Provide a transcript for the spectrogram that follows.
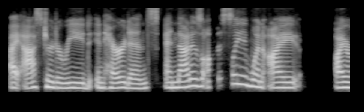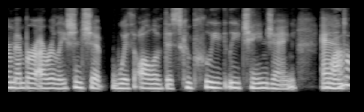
I asked her to read Inheritance, and that is honestly when I I remember our relationship with all of this completely changing, and wow.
